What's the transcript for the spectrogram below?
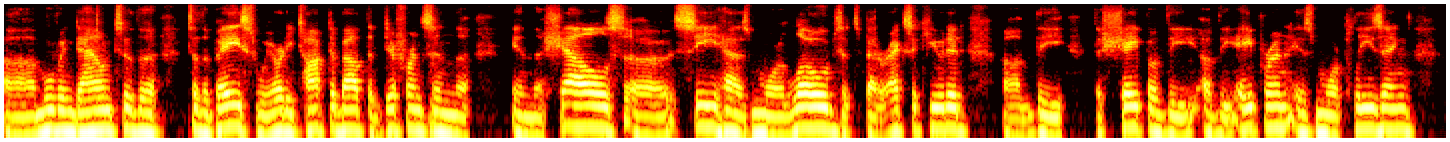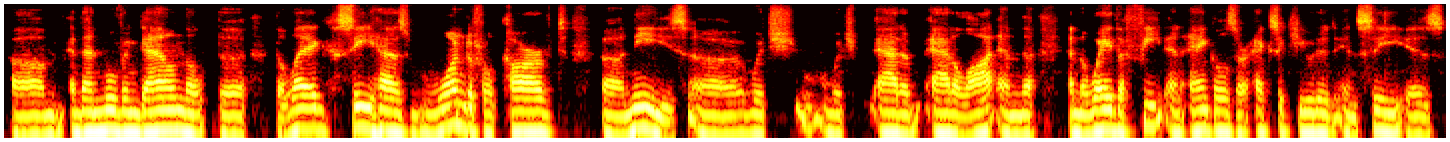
Uh, moving down to the to the base, we already talked about the difference in the in the shells. Uh, C has more lobes, it's better executed. Um, the, the shape of the, of the apron is more pleasing. Um, and then moving down the, the, the leg, C has wonderful carved uh, knees, uh, which which add a, add a lot, and the and the way the feet and ankles are executed in C is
